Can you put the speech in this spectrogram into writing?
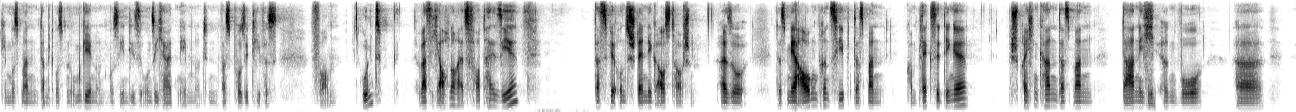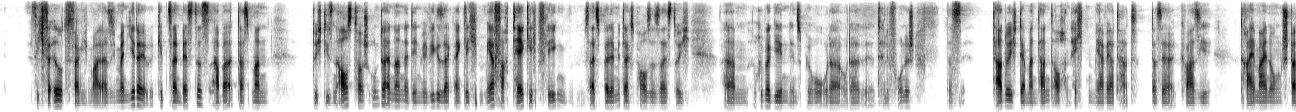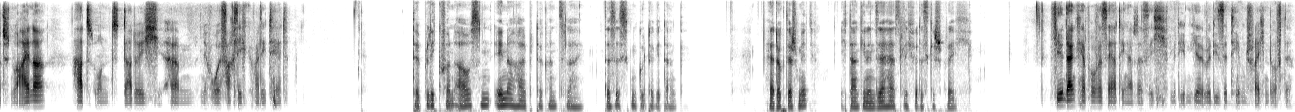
die muss man, damit muss man umgehen und muss ihnen diese Unsicherheit nehmen und in was Positives formen. Und was ich auch noch als Vorteil sehe, dass wir uns ständig austauschen. Also das Mehr-Augen-Prinzip, dass man komplexe Dinge besprechen kann, dass man da nicht irgendwo äh, sich verirrt, sage ich mal. Also ich meine, jeder gibt sein Bestes, aber dass man durch diesen Austausch untereinander, den wir wie gesagt eigentlich mehrfach täglich pflegen, sei es bei der Mittagspause, sei es durch ähm, Rübergehen ins Büro oder, oder äh, telefonisch, dass dadurch der Mandant auch einen echten Mehrwert hat, dass er quasi drei Meinungen statt nur einer hat und dadurch ähm, eine hohe fachliche Qualität. Der Blick von außen innerhalb der Kanzlei, das ist ein guter Gedanke. Herr Dr. Schmidt, ich danke Ihnen sehr herzlich für das Gespräch. Vielen Dank, Herr Professor Hertinger, dass ich mit Ihnen hier über diese Themen sprechen durfte.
